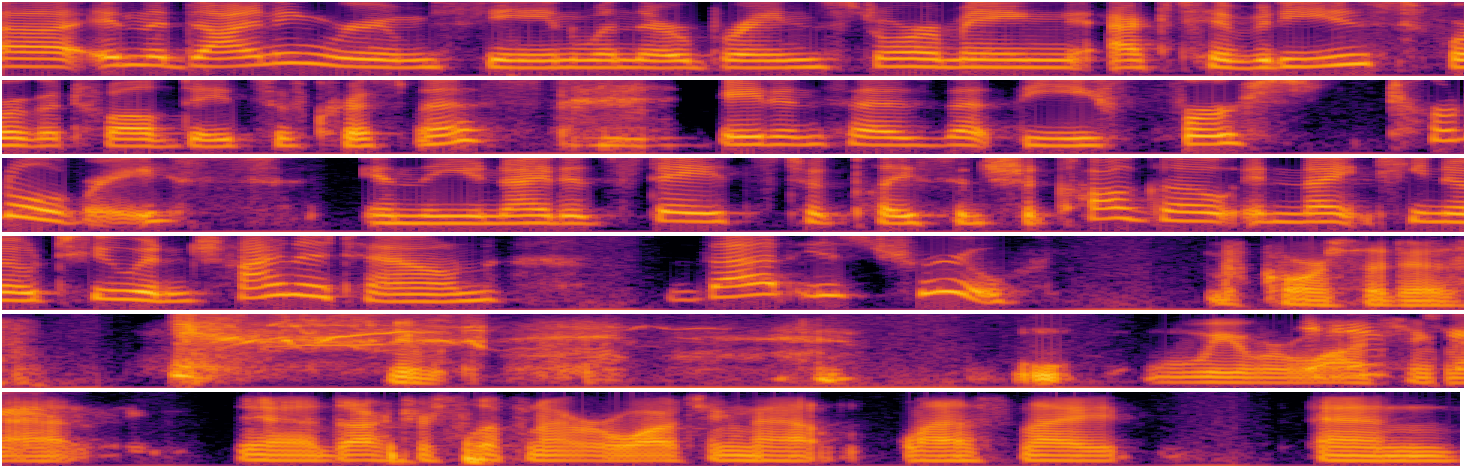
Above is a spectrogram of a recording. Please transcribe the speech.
Uh, in the dining room scene when they're brainstorming activities for the 12 dates of Christmas, Aiden says that the first turtle race in the United States took place in Chicago in 1902 in Chinatown. That is true. Of course it is. we were It is watching that. Yeah, Dr. Slip and I were watching that last night, and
